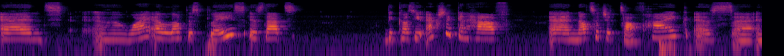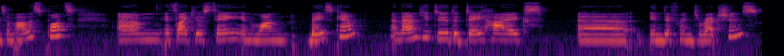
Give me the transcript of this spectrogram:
And uh, why I love this place is that because you actually can have uh, not such a tough hike as uh, in some other spots. Um, it's like you're staying in one base camp and then you do the day hikes uh, in different directions.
